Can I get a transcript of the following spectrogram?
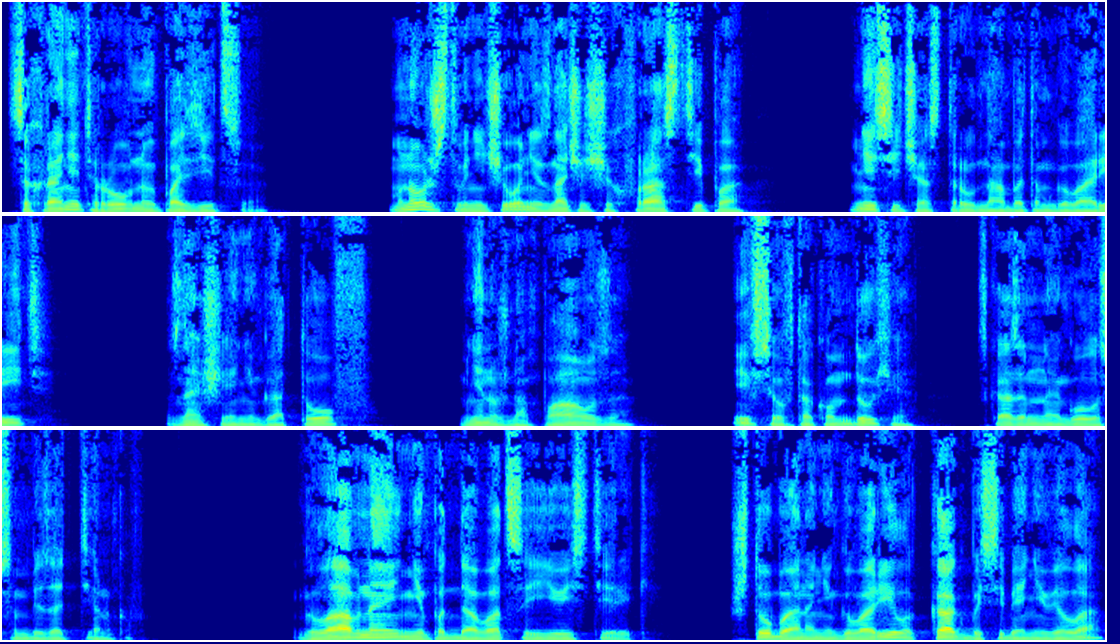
Сохранять ровную позицию. Множество ничего не значащих фраз типа «Мне сейчас трудно об этом говорить», «Знаешь, я не готов», «Мне нужна пауза» и все в таком духе, сказанное голосом без оттенков. Главное не поддаваться ее истерике. Что бы она ни говорила, как бы себя ни вела,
